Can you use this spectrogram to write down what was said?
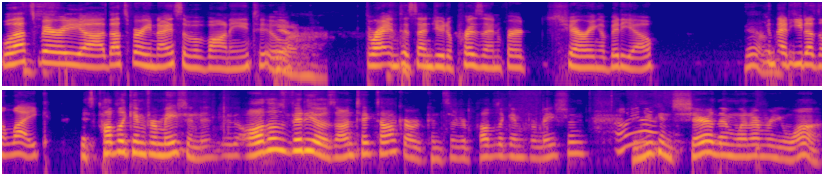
Well, that's very uh that's very nice of Avani to Yeah. threaten to send you to prison for sharing a video Yeah. that he doesn't like. It's public information. It- all those videos on TikTok are considered public information, Oh and you can share them whenever you want.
